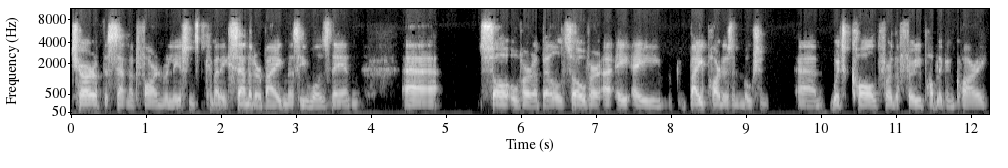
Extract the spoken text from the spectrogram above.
chair of the Senate Foreign Relations Committee, Senator Biden, as he was then, uh, saw over a bill, saw over a, a, a bipartisan motion um, which called for the full public inquiry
